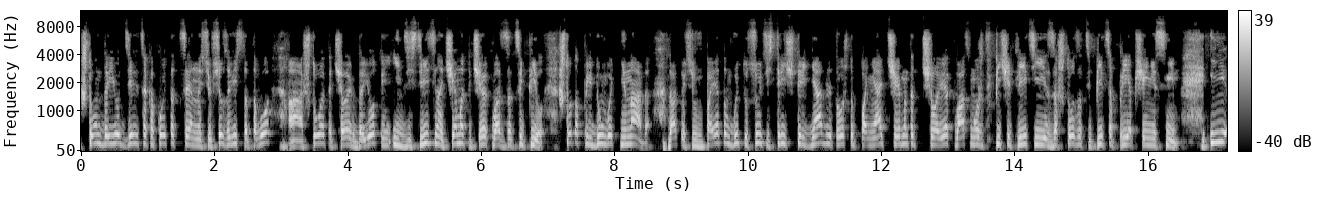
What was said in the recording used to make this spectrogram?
что он дает, делиться какой-то ценностью. Все зависит от того, а, что этот человек дает и, и действительно, чем этот человек вас зацепил. Что-то придумывать не надо. Да? То есть, поэтому вы тусуетесь 3-4 дня для того, чтобы понять, чем этот человек вас может впечатлить и за что зацепиться при общении с ним. И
